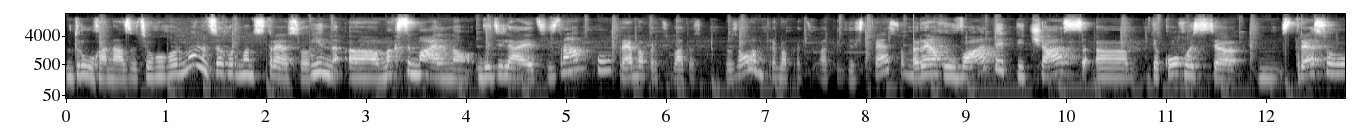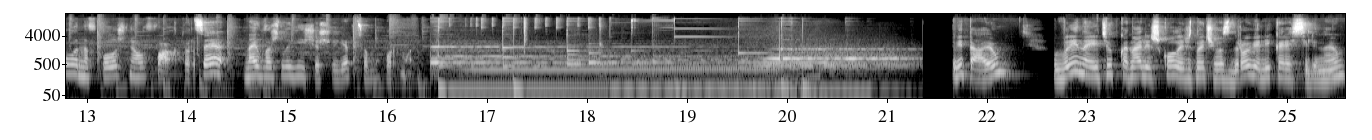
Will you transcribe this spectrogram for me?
Друга назва цього гормону це гормон стресу. Він е, максимально виділяється зранку. Треба працювати з кортизолом, треба працювати зі стресом, реагувати під час е, якогось е, стресового навколишнього фактору. Це найважливіше, що є в цьому гормоні. Вітаю! Ви на youtube каналі Школи жіночого здоров'я лікаря Сіліною.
